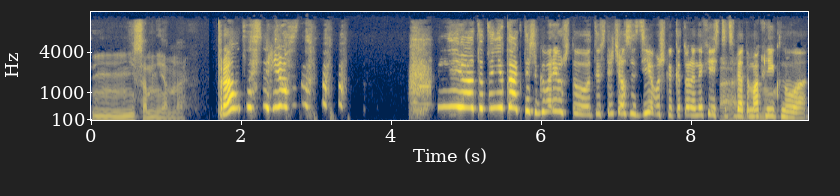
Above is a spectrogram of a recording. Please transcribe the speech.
Несомненно. Правда? Серьезно? Нет, это не так. Ты же говорил, что ты встречался с девушкой, которая на фесте а, тебя там ну... окликнула.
